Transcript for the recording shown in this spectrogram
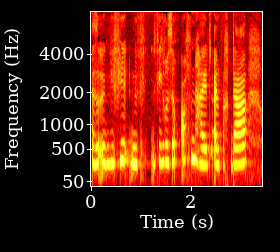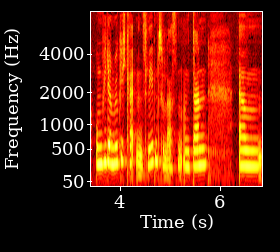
also irgendwie viel, eine viel größere Offenheit einfach da, um wieder Möglichkeiten ins Leben zu lassen. Und dann, ähm,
